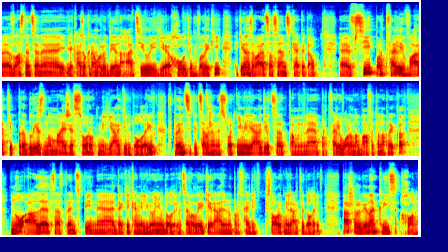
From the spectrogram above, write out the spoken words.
е, власне це не якась окрема людина, а цілий холдинг великий, який називається Sense Capital. Е, Всі портфелі варті приблизно майже 40 мільярдів доларів. В принципі, це вже не сотні мільярдів, це там не портфель Уоррена Баффета, наприклад. Ну, але це, в принципі, не декілька мільйонів доларів. Це великі реально портфелі 40 мільярдів доларів. Перша людина Кріс Хон.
